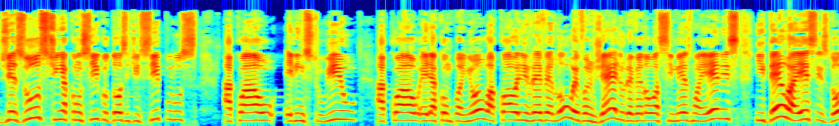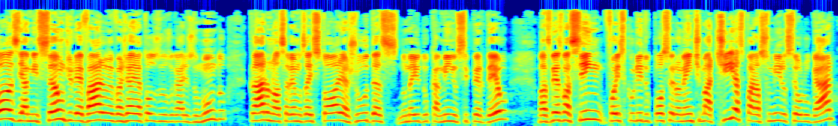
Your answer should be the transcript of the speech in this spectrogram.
Jesus tinha consigo doze discípulos, a qual ele instruiu, a qual ele acompanhou, a qual ele revelou o Evangelho, revelou a si mesmo a eles e deu a esses doze a missão de levar o Evangelho a todos os lugares do mundo. Claro, nós sabemos a história, Judas no meio do caminho se perdeu, mas mesmo assim foi escolhido posteriormente Matias para assumir o seu lugar.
